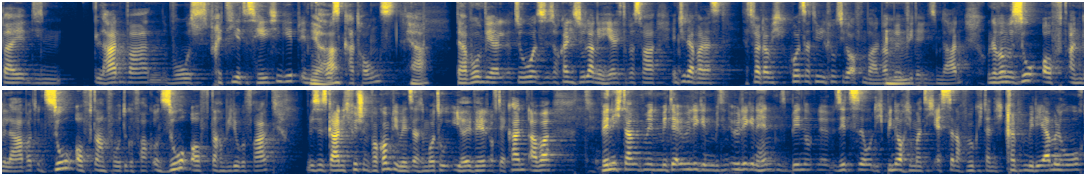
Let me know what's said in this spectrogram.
bei diesem Laden waren, wo es frittiertes Hähnchen gibt in ja. großen Kartons? Ja. Da wurden wir so, es ist auch gar nicht so lange her. Ich glaube, das war, entweder war das das war, glaube ich, kurz nachdem die Clubs wieder offen waren, waren mhm. wir wieder in diesem Laden. Und da waren wir so oft angelabert und so oft nach dem Foto gefragt und so oft nach dem Video gefragt. Es ist gar nicht Fishing for Compliments nach dem Motto, ihr werdet auf der Kant, aber wenn ich dann mit, mit, der öligen, mit den öligen Händen bin und äh, sitze und ich bin auch jemand, ich esse dann auch wirklich dann, ich krempel mir die Ärmel hoch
